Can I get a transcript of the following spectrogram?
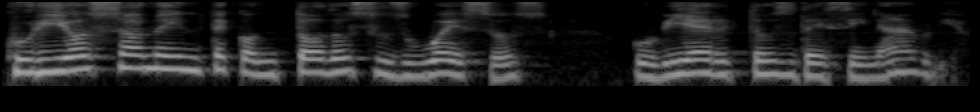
curiosamente con todos sus huesos cubiertos de cinabrio.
